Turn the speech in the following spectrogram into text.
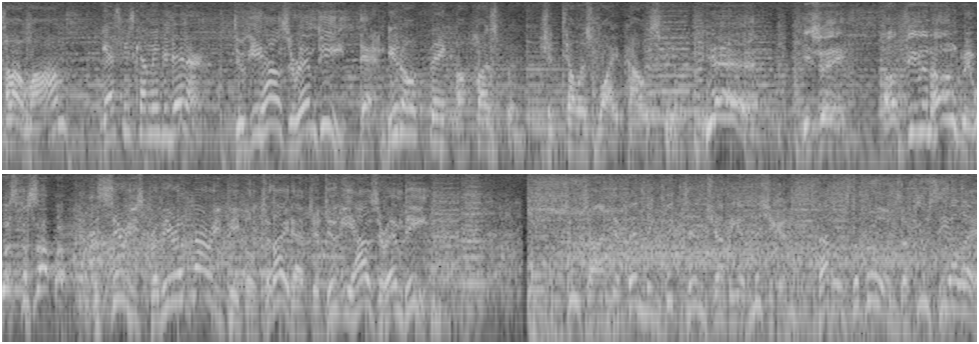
Hello, Mom. Guess who's coming to dinner? Doogie Howser, MD. Then. You don't think a husband should tell his wife how he's feeling? Yeah. He say, I'm feeling hungry. What's the supper? The series premiere of Married People tonight after Doogie Howser, MD. Two-time defending Big Ten champion Michigan battles the Bruins of UCLA.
